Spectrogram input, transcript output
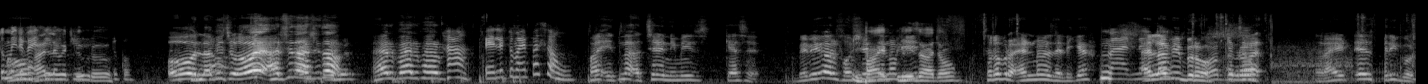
तुम मेरे Oh, भाई too, bro. रुको। ओ लव यू ओए Harshita Harshita help help help हाँ पहले तुम्हारे पास आऊँ। भाई इतना अच्छे एनिमीज कैसे? बेबी गर्ल फ़र्स्ट भाई देना प्लीज़ आ जाओ। चलो ब्रो एंड में मिलते हैं, ठीक है? आई लव क्या? You bro Okay, bro. Right is very good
